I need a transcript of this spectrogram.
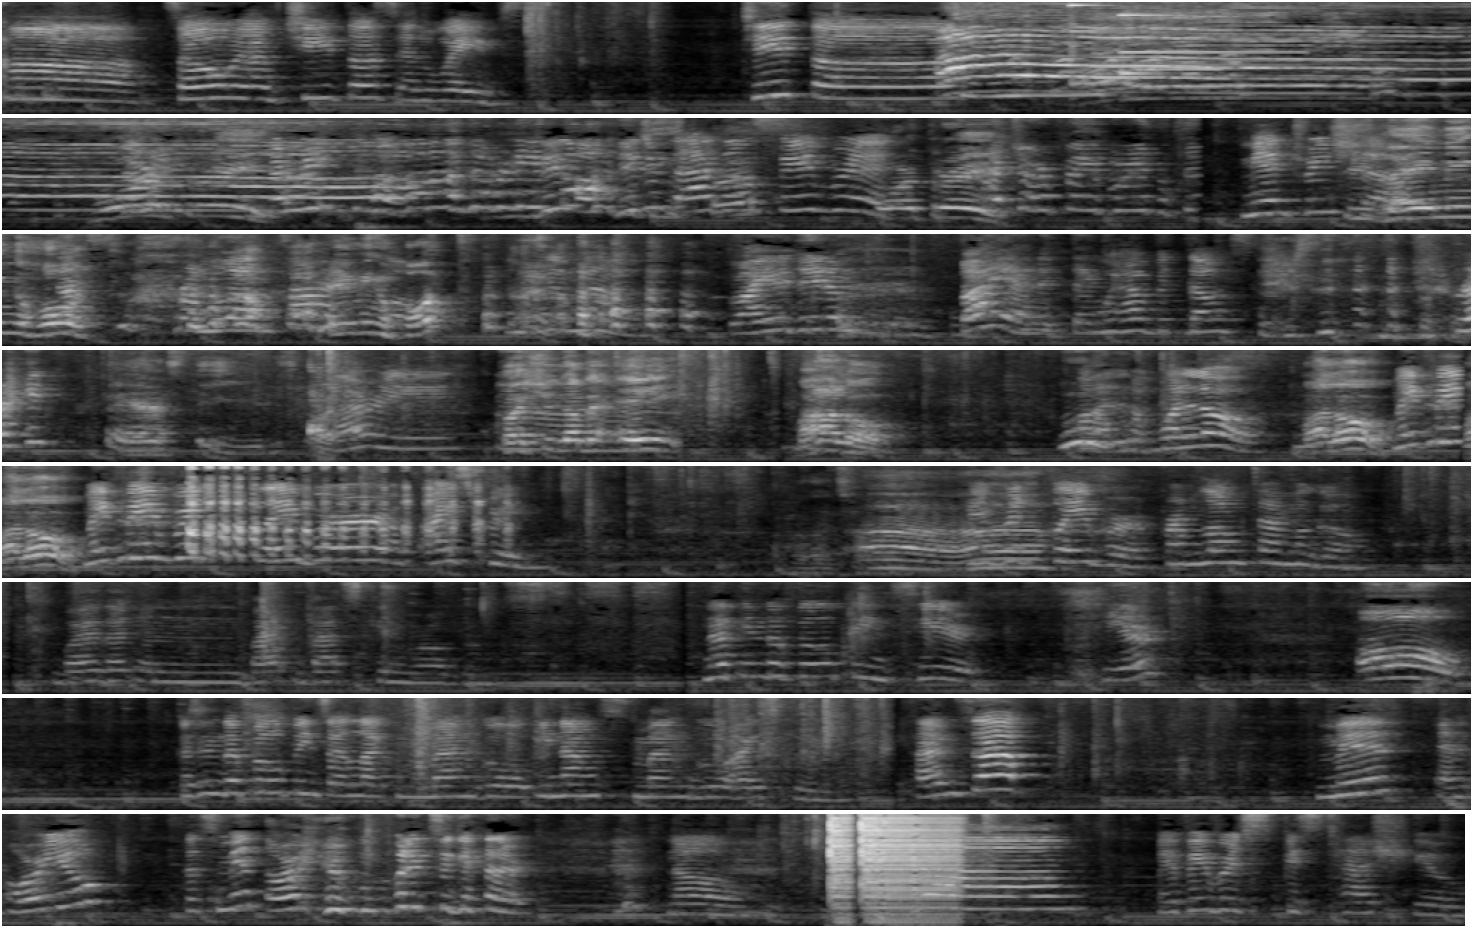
Ah, so we have Cheetos and Waves. Cheetos. Ah! And Trisha. Flaming hot. from long time. Flaming ago. hot? Until now. Why you didn't buy anything? We have it downstairs. right? Nasty. Sorry. Question number eight. Malo. Malo. Walo. Malo. My, fa- Malo. my favorite flavor of ice cream. Oh, that's hard. Favorite Uh, flavor from long time ago. Buy that in ba- Baskin Robbins. Not in the Philippines, here. Here? Oh. Because in the Philippines, I like mango, Inang's mango ice cream. Time's up! Mint and Oreo? That's mint Oreo. Put it together. No. Wrong! My favorite is pistachio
